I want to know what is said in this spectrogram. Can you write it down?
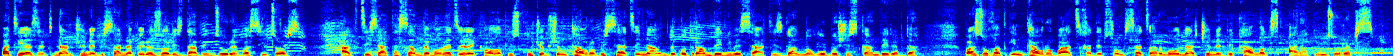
მათი აზრით ნარჩენები სანაპირო ზოლის დაბინძურებას იწვევს. აქციის 1000-მდე მონაწილე ქალაქის ქუჩებში მთავრობის საწინააღმდეგოდ რამდენიმე საათის განმავლობაში სკანდირებდა. პასუხად კი მთავრობა აცხადებს, რომ საწარმოო ნარჩენები ქალაქს არ აბინძურებს.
